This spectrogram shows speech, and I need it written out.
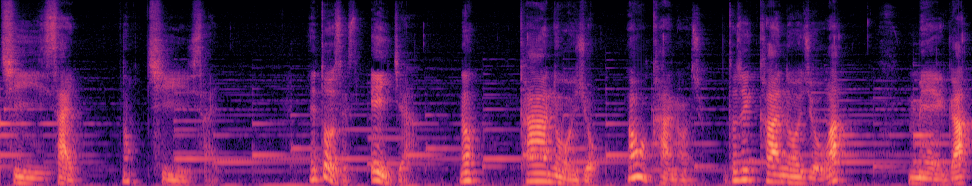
chisai, ¿no? Chisai. Entonces, ella, ¿no? Kanoyo, ¿no? Kanoyo. Entonces, kanojo wa mega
